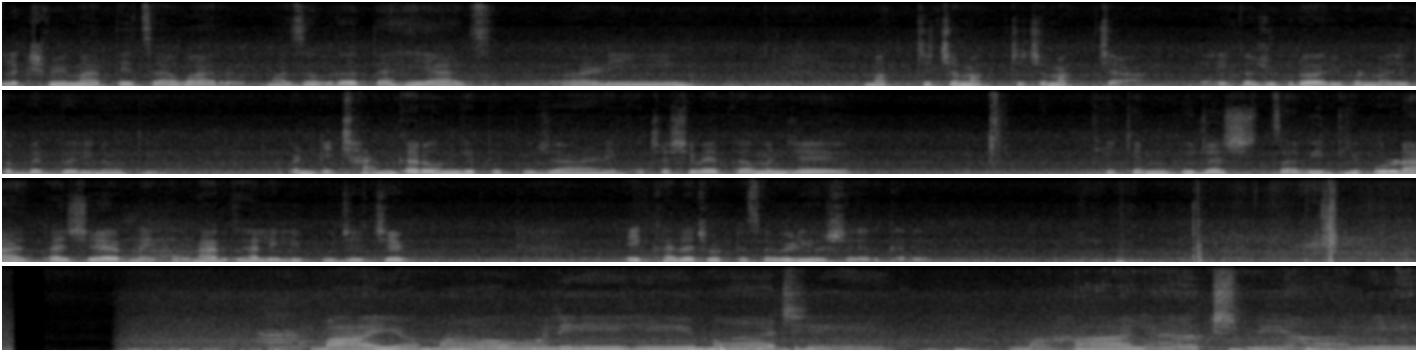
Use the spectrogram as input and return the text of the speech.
लक्ष्मी मातेचा वार. माझं व्रत आहे आज. आणि मागच्याच्या मागच्याच्या मागच्या. एका शुक्रवारी पण माझी तब्येत बरी नव्हती. पण ती छान करवून घेते पूजा आणि त्याच्याशिवाय तर म्हणजे ठीक आहे मी पूजाचा विधी पूर्ण आता शेअर नाही करणार झालेली पूजेचे एखादा छोटासा व्हिडिओ शेअर करेन. माय माऊली ही माझी महालक्ष्मी आली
